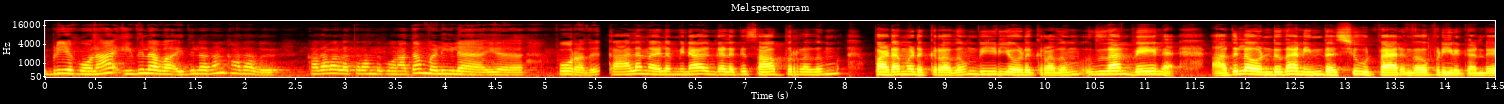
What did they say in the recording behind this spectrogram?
இப்படியே போனால் இதில் வ இதில் தான் கதவு. கதவால திறந்து போனா தான் வெளியில போறது. காலம் எழும்பினா எங்களுக்கு சாப்பிட்றதும் படம் எடுக்கிறதும் வீடியோ எடுக்கிறதும் இதுதான் வேலை. அதுல ஒன்று தான் இந்த ஷூட் பாருங்க எப்படி இருக்கண்டு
